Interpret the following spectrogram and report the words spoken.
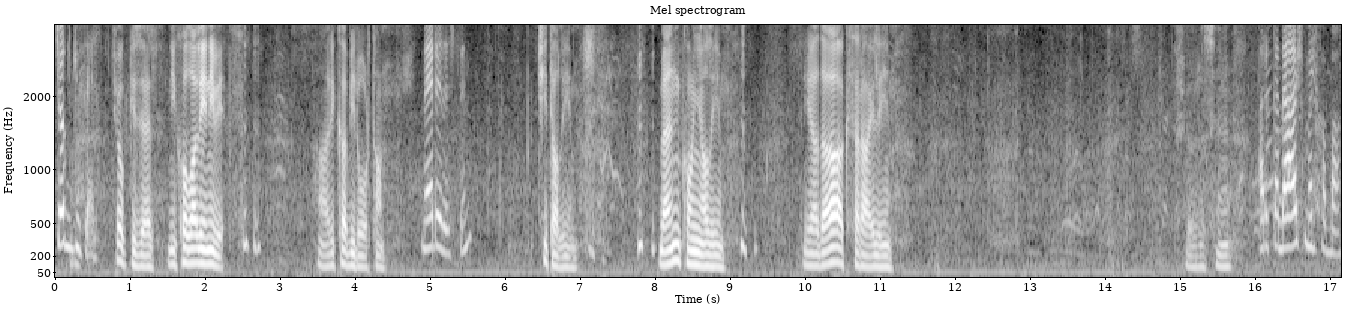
Çok güzel. Çok güzel. Nikola Lenivets. Harika bir ortam. Nerelisin? Çitalıyım Ben Konyalıyım. Ya da Aksaraylıyım. Şöyle senin. Arkadaş merhaba.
